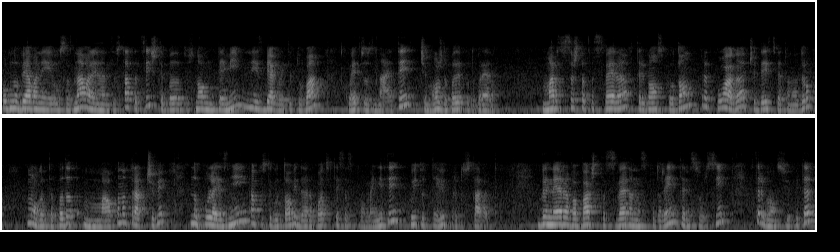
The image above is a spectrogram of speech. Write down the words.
Обновяване и осъзнаване на недостатъци ще бъдат основни теми. Не избягвайте това, което знаете, че може да бъде подобрено. Марс в същата сфера в Тригон с Плутон предполага, че действията на друг могат да бъдат малко натрапчиви, но полезни, ако сте готови да работите с промените, които те ви предоставят. Венера във вашата сфера на споделените ресурси в Тригон с Юпитер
